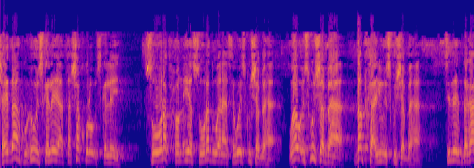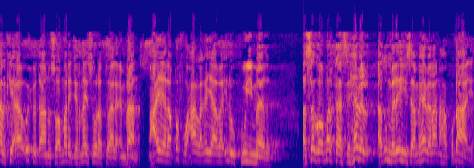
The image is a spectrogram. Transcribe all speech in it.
shaydaanku wuxuu iska leeyahay tashakulow iska leeyahay suurad xun iyo suurad wanaagsan way isku shabahaa wuxuu isku shabahaa dadka ayuu isku shabahaa sidii dagaalkii a uxud aanu soo mari jirnay suuratu al cimraan. Maxaa yeelay qof waxaa laga yaabaa inuu kuu yimaado. Isagoo markaasi hebel aad u maleehaysa ama hebelaan aha ku dhahaya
